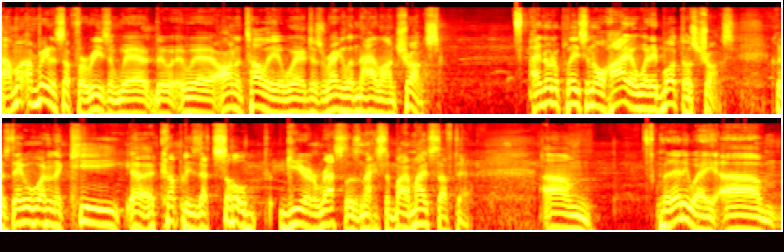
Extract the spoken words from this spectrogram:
I'm, I'm, bringing this up for a reason where where are wearing just regular nylon trunks. I know the place in Ohio where they bought those trunks because they were one of the key uh, companies that sold gear to wrestlers, used to buy my stuff there. Um, but anyway, um,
